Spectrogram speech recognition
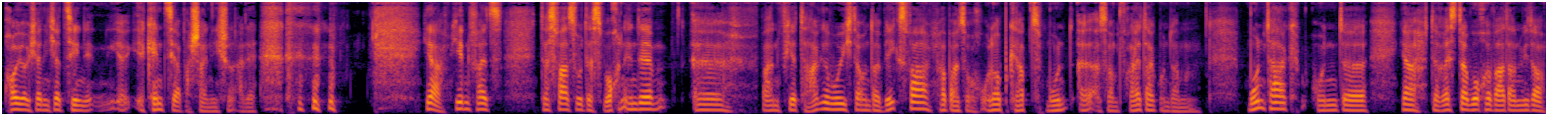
brauche ich euch ja nicht erzählen, ihr, ihr kennt es ja wahrscheinlich schon alle. ja, jedenfalls, das war so das Wochenende. Äh, waren vier Tage, wo ich da unterwegs war. Habe also auch Urlaub gehabt, Mond, äh, also am Freitag und am Montag. Und äh, ja, der Rest der Woche war dann wieder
